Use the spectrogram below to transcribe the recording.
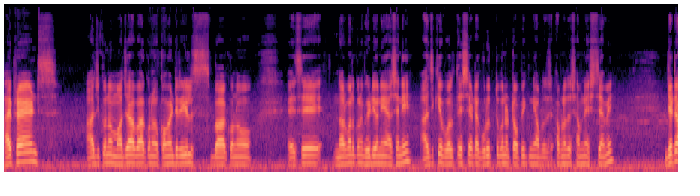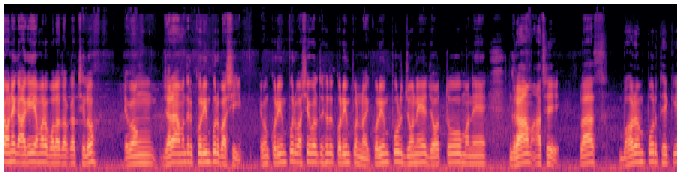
হাই ফ্রেন্ডস আজ কোনো মজা বা কোনো কমেডি রিলস বা কোনো এসে নর্মাল কোনো ভিডিও নিয়ে আসেনি। আজকে বলতে এসছে একটা গুরুত্বপূর্ণ টপিক নিয়ে আপনাদের আপনাদের সামনে এসেছি আমি, যেটা অনেক আগেই আমার বলা দরকার ছিল এবং যারা আমাদের করিমপুরবাসী এবং করিমপুরবাসী বলতে শুধু করিমপুর নয়, করিমপুর জোনে যত মানে গ্রাম আছে প্লাস বহরমপুর থেকে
